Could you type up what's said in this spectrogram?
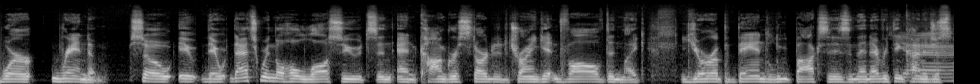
were random. So it they, that's when the whole lawsuits and, and Congress started to try and get involved, and like Europe banned loot boxes, and then everything kind of just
